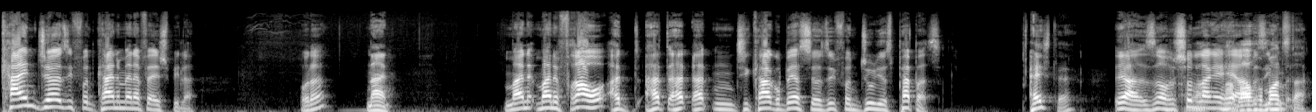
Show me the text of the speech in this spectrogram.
kein Jersey von keinem NFL-Spieler. Oder? Nein. Meine, meine Frau hat, hat, hat, hat ein Chicago Bears Jersey von Julius Peppers. Echt, ja? Ja, das ist auch schon lange her. Aber auch ein sie- Monster.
